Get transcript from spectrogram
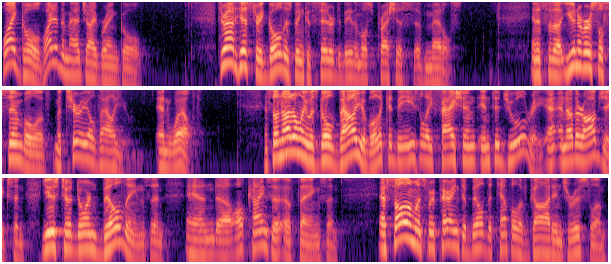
Why gold? Why did the Magi bring gold? Throughout history, gold has been considered to be the most precious of metals. And it's the universal symbol of material value and wealth. And so not only was gold valuable, it could be easily fashioned into jewelry and, and other objects and used to adorn buildings and, and uh, all kinds of, of things. And as Solomon was preparing to build the temple of God in Jerusalem,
